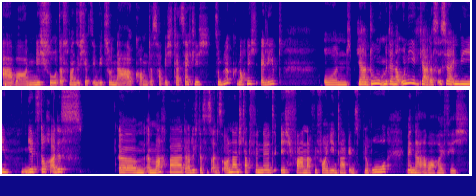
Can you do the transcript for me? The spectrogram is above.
aber nicht so, dass man sich jetzt irgendwie zu nahe kommt. Das habe ich tatsächlich zum Glück noch nicht erlebt. Und ja, du mit deiner Uni, ja, das ist ja irgendwie jetzt doch alles ähm, machbar, dadurch, dass es alles online stattfindet. Ich fahre nach wie vor jeden Tag ins Büro, bin da aber häufig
